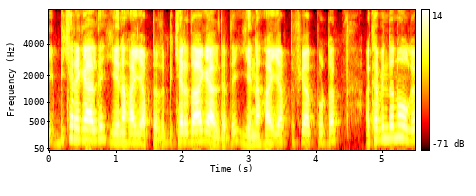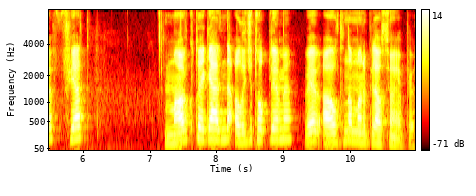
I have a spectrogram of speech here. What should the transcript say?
Bir kere geldi yeni high yaptırdı. Bir kere daha geldirdi. Yeni high yaptı fiyat buradan. Akabinde ne oluyor? Fiyat mavi kutuya geldiğinde alıcı toplayamıyor ve altında manipülasyon yapıyor.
